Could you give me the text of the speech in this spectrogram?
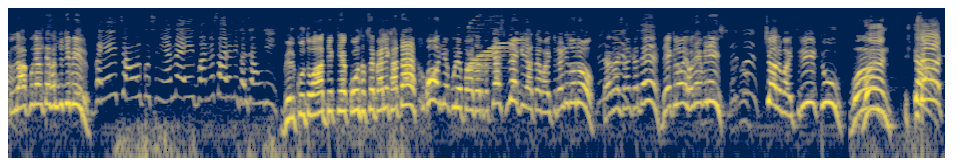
तो आपको क्या लगता है संजू जी फिर? भैया ये चावल कुछ नहीं है मैं एक बार में सारे निकल जाऊँगी। बिल्कुल तो आज देखते हैं कौन सबसे पहले खाता है। और ये पूरे पाँच हज़ार रूपए कैश लेके जाता है भाई तो रेडी दोनों? टाइमर स्टार्ट कर दे। देख लो भाई हो जाए फिनिश बिल्कुल। चलो भाई थ्री टू वन स्टार्ट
